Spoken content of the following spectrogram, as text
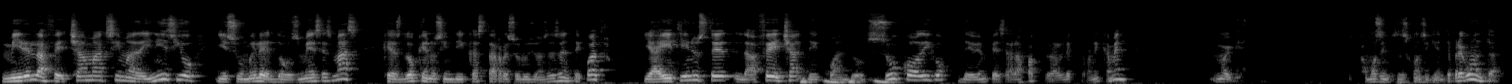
mire la fecha máxima de inicio y súmele dos meses más, que es lo que nos indica esta resolución 64. Y ahí tiene usted la fecha de cuando su código debe empezar a facturar electrónicamente. Muy bien. Vamos entonces con siguiente pregunta.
